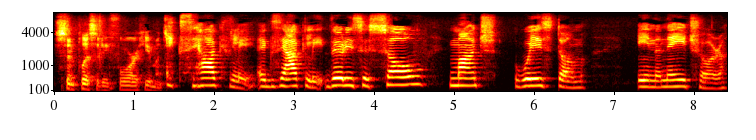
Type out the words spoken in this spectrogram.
simplicity for humans. Exactly, exactly. There is so much wisdom in nature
